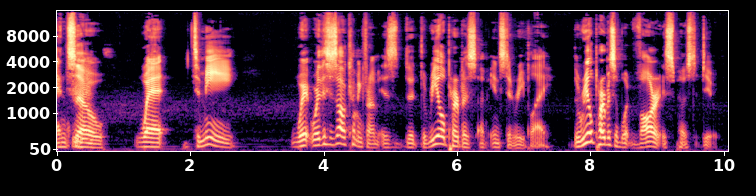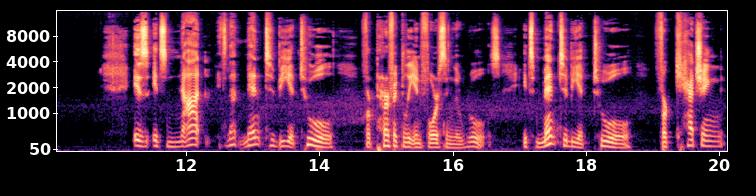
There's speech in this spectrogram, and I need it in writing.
And so what to me where where this is all coming from is the the real purpose of instant replay. The real purpose of what VAR is supposed to do is it's not it's not meant to be a tool for perfectly enforcing the rules. It's meant to be a tool for catching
